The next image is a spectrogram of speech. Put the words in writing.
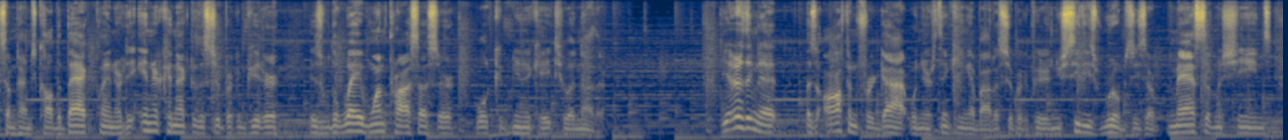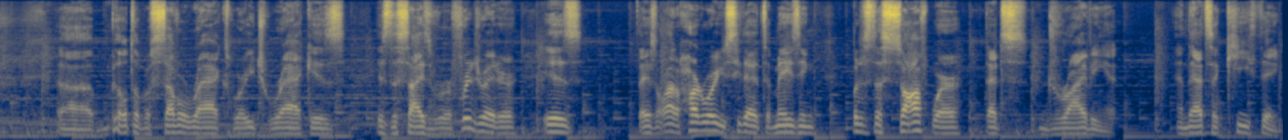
sometimes called the backplane or the interconnect of the supercomputer is the way one processor will communicate to another. The other thing that is often forgot when you're thinking about a supercomputer, and you see these rooms, these are massive machines uh, built up of several racks where each rack is is the size of a refrigerator is there's a lot of hardware. You see that it's amazing but it's the software that's driving it. And that's a key thing.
